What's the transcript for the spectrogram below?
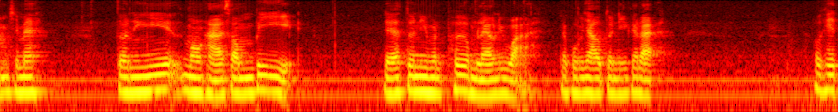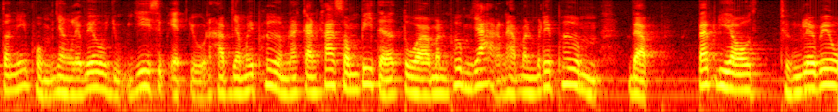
ำใช่ไหมตัวนี้มองหาซอมบี้เดี๋ยวตัวนี้มันเพิ่มแล้วนี่หว่าเดี๋ยวผมจะเอาตัวนี้ก็ได้โอเค ตอนนี้ผมยังเลเวลอยู่ 21 อยู่นะครับ ยังไม่เพิ่มนะ การฆ่าซอมบี้แต่ละตัวมันเพิ่มยากนะครับ มันไม่ได้เพิ่มแบบ แป๊บเดียวถึงเลเวล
